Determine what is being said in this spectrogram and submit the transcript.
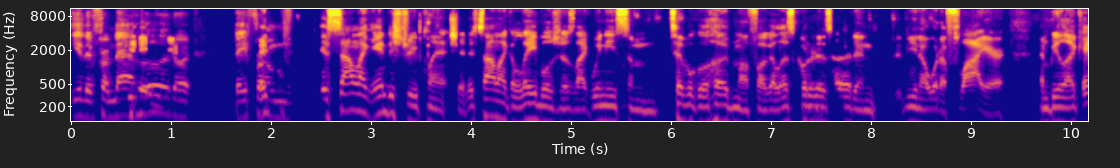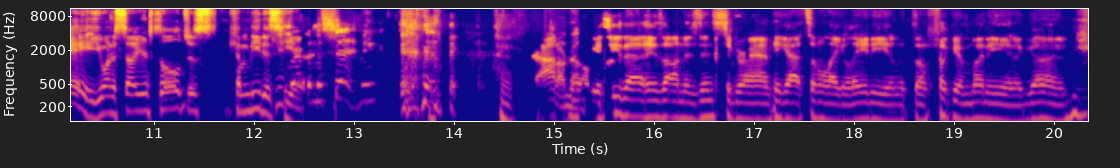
either from that hood or they from It sound like industry plant shit. It sound like a label's just like we need some typical hood motherfucker. Let's go to this hood and you know with a flyer and be like, hey, you want to sell your soul? Just come meet us you here. repping the set, nigga. I don't know. You see that his on his Instagram, he got some like lady with some fucking money and a gun.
